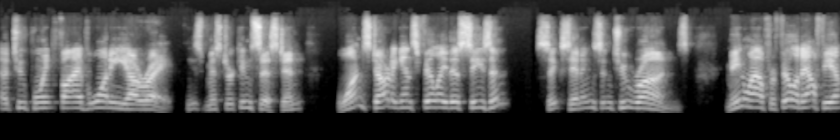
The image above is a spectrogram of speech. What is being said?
a 2.51 ERA. He's Mr. Consistent. One start against Philly this season, six innings and two runs. Meanwhile, for Philadelphia,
